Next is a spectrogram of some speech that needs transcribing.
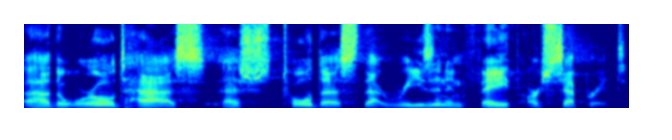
uh, the world has, has told us that reason and faith are separate.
